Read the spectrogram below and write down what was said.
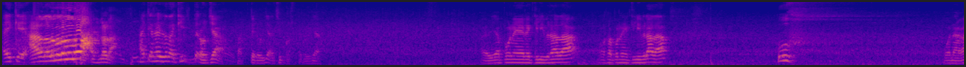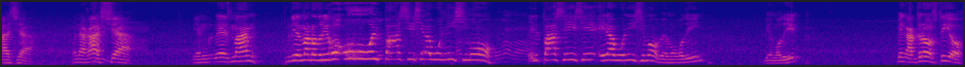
hay que, hay que salir de aquí, pero ya, pero ya, chicos, pero ya. A ver, voy a poner equilibrada, vamos a poner equilibrada. Uf. Buena gacha, buena gacha. Bien, Griezmann. Griezmann, Rodrigo. ¡Oh! El pase ese era buenísimo. El pase ese era buenísimo. Vemos Godín. Bien, Godín. Venga, Cross, tío.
